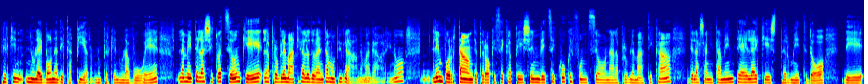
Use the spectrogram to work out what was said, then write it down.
perché non è buona di capire, non perché non la vuoi, la mette la situazione che la problematica lo diventiamo più grande magari, no? L'importante però che si capisce invece come funziona la problematica della sanità mentale e che permette di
